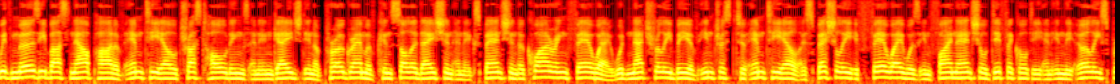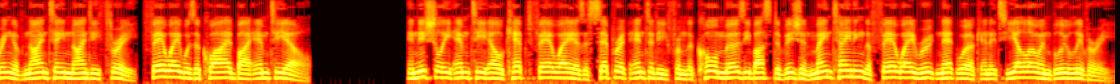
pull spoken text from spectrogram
With Merseybus now part of MTL Trust Holdings and engaged in a program of consolidation and expansion acquiring Fairway would naturally be of interest to MTL especially if Fairway was in financial difficulty and in the early spring of 1993, Fairway was acquired by MTL. Initially MTL kept Fairway as a separate entity from the core Merseybus division maintaining the Fairway route network and its yellow and blue livery.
